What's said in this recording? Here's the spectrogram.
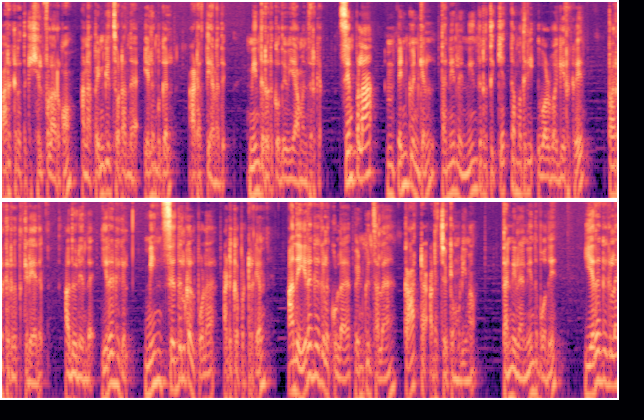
பறக்கிறதுக்கு ஹெல்ப்ஃபுல்லாக இருக்கும். ஆனால் பெண்கின்ஸோட அந்த எலும்புகள் அடர்த்தியானது. நீந்துறதுக்கு உதவியாக அமைஞ்சிருக்கு. சிம்பிளாக பென்குயின்கள் தண்ணீரில் நீந்துறதுக்கு ஏற்ற மாதிரி இவால்வ் ஆகியிருக்கு. பறக்கிறது கிடையாது. அதோடைய இந்த இறகுகள் மீன் செதில்கள் போல அடுக்கப்பட்டிருக்கு. அந்த இறகுகளுக்குள்ள பென்குயின்ஸால் காற்றை அடைச்சி வைக்க முடியுமா? தண்ணியில் நீந்தும் போது இறகுகளை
